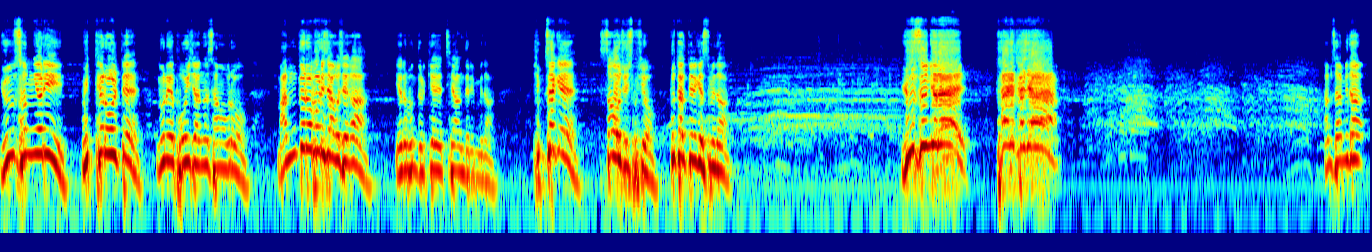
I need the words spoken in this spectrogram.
윤석열이 위태로울 때 눈에 보이지 않는 상황으로 만들어 버리자고 제가 여러분들께 제안드립니다. 힘차게 싸워 주십시오. 부탁드리겠습니다. 윤석열을 탄핵하자! 감사합니다.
